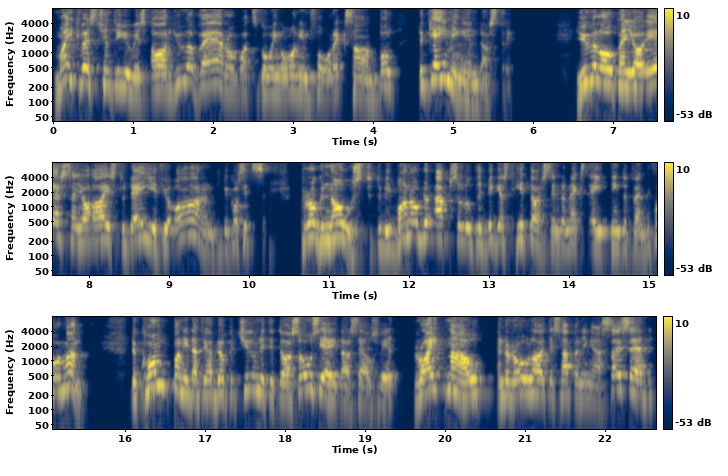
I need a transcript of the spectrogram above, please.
my question to you is, are you aware of what's going on in, for example, the gaming industry? You will open your ears and your eyes today if you aren't, because it's prognosed to be one of the absolutely biggest hitters in the next 18 to 24 months. The company that we have the opportunity to associate ourselves with right now, and the rollout is happening, as I said,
